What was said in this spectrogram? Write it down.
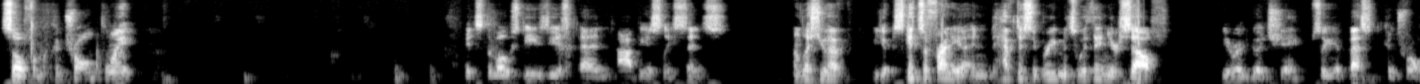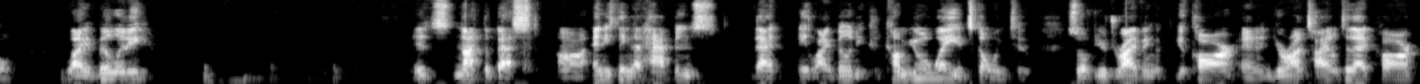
So from a control point, it's the most easiest and obviously since unless you have schizophrenia and have disagreements within yourself, you're in good shape. So you have best control. Liability is not the best. Uh, anything that happens that a liability could come your way, it's going to. So if you're driving your car and you're on title to that car,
